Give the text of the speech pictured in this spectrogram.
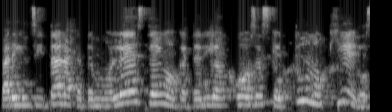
para incitar a que te molesten o que te digan cosas que tú no quieres,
